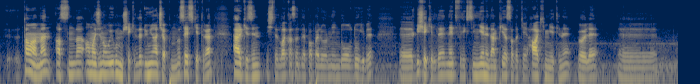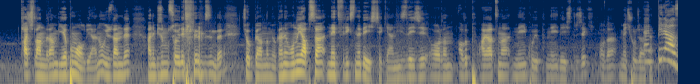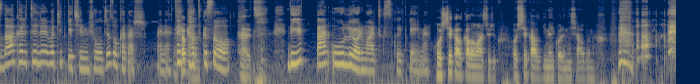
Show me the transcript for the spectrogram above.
tamamen aslında amacına uygun bir şekilde dünya çapında ses getiren herkesin işte La Casa de Papel örneğinde olduğu gibi e, bir şekilde Netflix'in yeniden piyasadaki hakimiyetini böyle e, taçlandıran bir yapım oldu yani. O yüzden de hani bizim bu söylediklerimizin de çok bir anlamı yok. Hani onu yapsa Netflix ne değişecek yani izleyici oradan alıp hayatına neyi koyup neyi değiştirecek o da meçhul zaten. Yani biraz daha kaliteli vakit geçirmiş olacağız o kadar. Hani tek Tabii. katkısı o. Evet. deyip ben uğurluyorum artık Squid Game'e. Hoşçakal kalamar çocuk. Hoşçakal Güney Kore'nin Şaban'ı.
